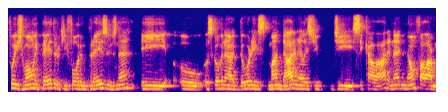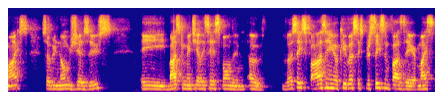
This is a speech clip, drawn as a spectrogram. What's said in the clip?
foi João e Pedro que foram presos, né? E o, os governadores mandaram eles de, de se calarem, né? Não falar mais sobre o nome de Jesus. E basicamente eles respondem: oh, vocês fazem o que vocês precisam fazer, mas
